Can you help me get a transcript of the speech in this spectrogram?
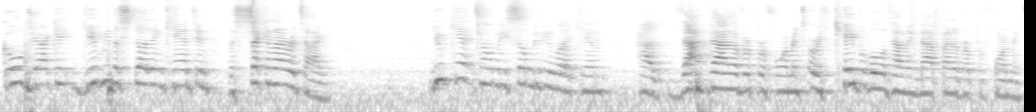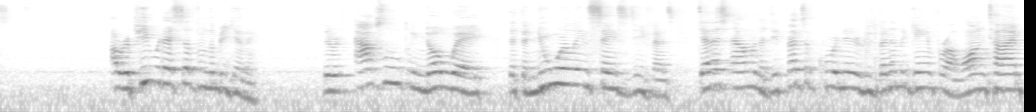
gold jacket, give me the stud in Canton the second I retire. You can't tell me somebody like him had that bad of a performance or is capable of having that bad of a performance. I'll repeat what I said from the beginning. There is absolutely no way that the New Orleans Saints defense, Dennis Allen, a defensive coordinator who's been in the game for a long time,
